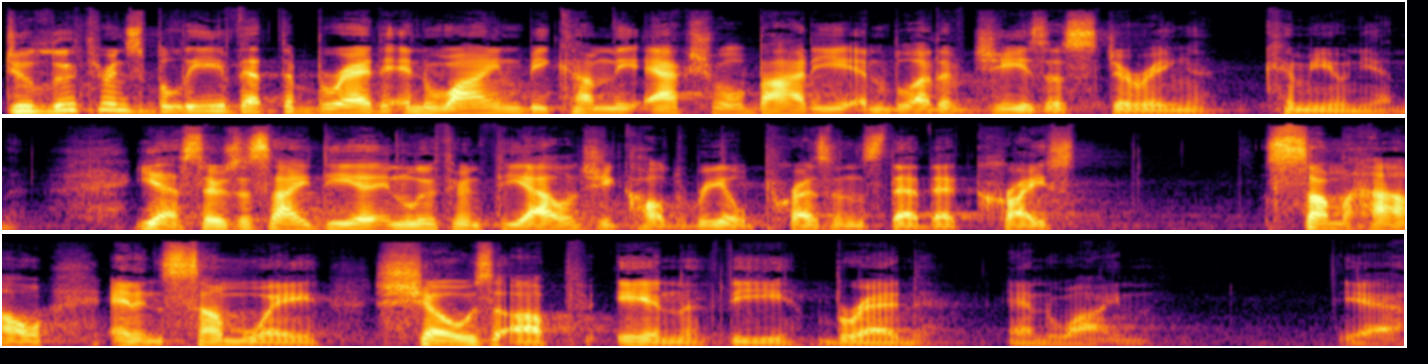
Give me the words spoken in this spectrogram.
Do Lutherans believe that the bread and wine become the actual body and blood of Jesus during communion? Yes, there's this idea in Lutheran theology called real presence that, that Christ somehow and in some way shows up in the bread and wine. Yeah.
